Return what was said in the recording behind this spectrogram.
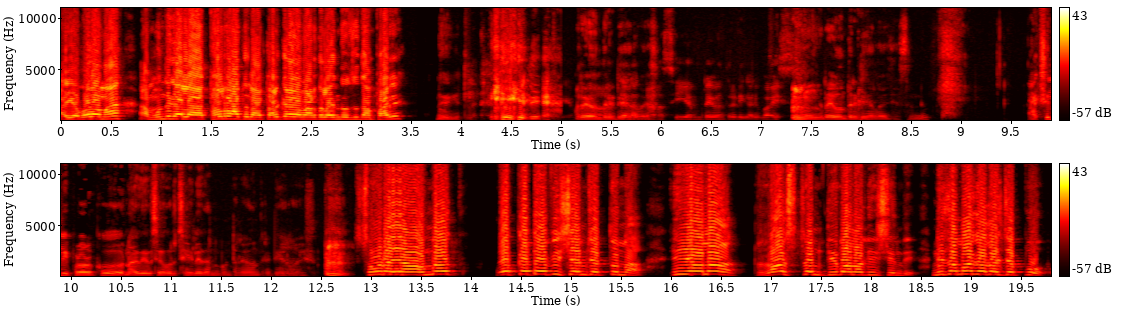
అయ్యా పోదామా? ఆ ముందుగా అలా తలరాతలు ఆ తలకాయ వార్తలు ఏందో చూద్దాం. పారి. ఇదిగో ఇట్లా. రేవంత్ రెడ్డి గారి సీఎం రేవంత్ రెడ్డి గారి వాయిస్ రేవంత్ రెడ్డి గారి వాయిస్ చేసింది యాక్చువల్లీ ఇప్పటివరకు నాకు తెలిసి ఎవరు చేయలేదు అనుకుంటా రేవంత్ రెడ్డి గారి వాయిస్ చూడయ్యా అహ్మద్! ఒక్కటే విషయం చెప్తున్నా. ఇవాళ రాష్ట్రం దివాలా తీసింది. నిజమా కదా చెప్పు.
